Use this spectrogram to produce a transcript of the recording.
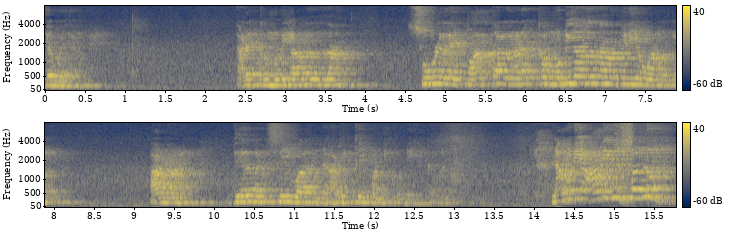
தேவஜனமே நடக்க முடியாததுதான். சூழலை பார்த்தால் நடக்க முடியாததுதான் பிரியமானவர்கள். ஆனால் தேவன் செய்வார் என்று அறிக்கை பண்ணி கொண்டே இருக்க நம்முடைய அறிவு சொல்லும்.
